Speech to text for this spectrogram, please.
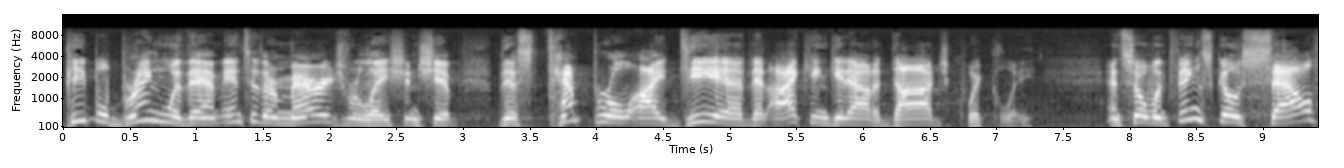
people bring with them into their marriage relationship this temporal idea that I can get out of Dodge quickly. And so when things go south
